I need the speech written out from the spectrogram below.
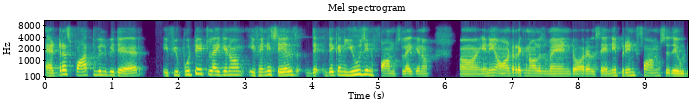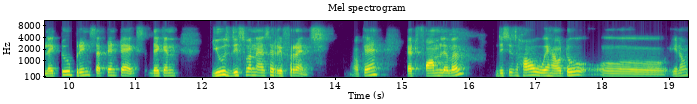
address part will be there if you put it like you know if any sales they, they can use in forms like you know uh, any order acknowledgement or else any print forms so they would like to print certain text they can use this one as a reference okay at form level this is how we have to uh, you know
